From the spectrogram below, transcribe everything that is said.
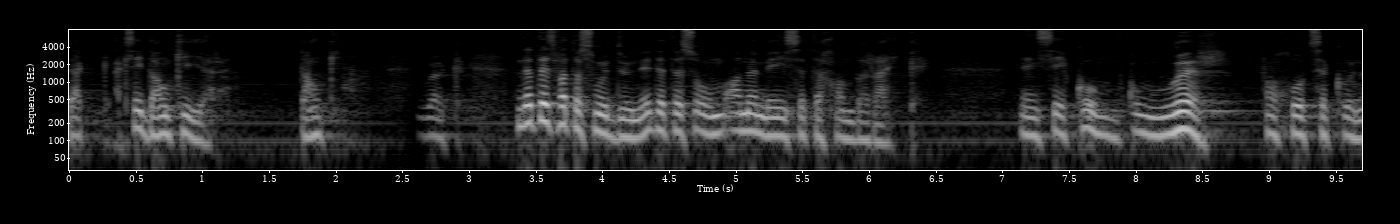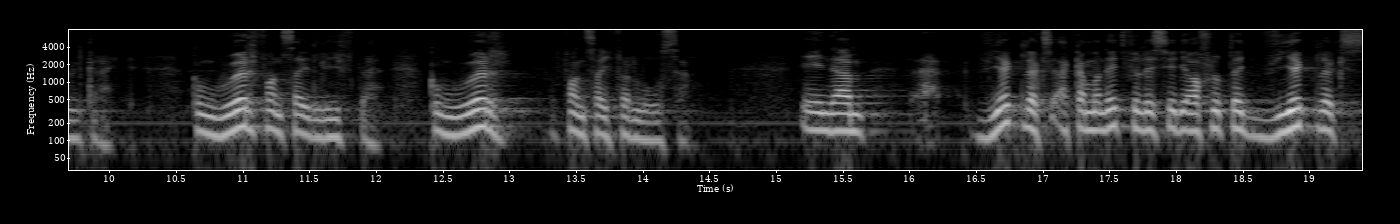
Ek ek sê dankie Here. Dankie. Ook. En dit is wat ons moet doen, hè. Dit is om ander mense te gaan bereik. En sê kom, kom hoor van God se koninkryk. Kom hoor van sy liefde. Kom hoor van sy verlossing. En ehm um, weekliks, ek kan maar net vir julle sê die afgelope tyd weekliks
